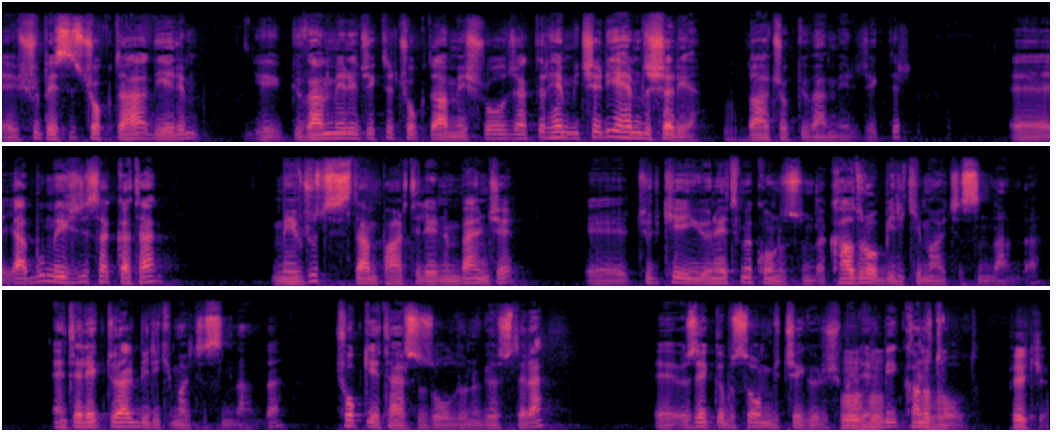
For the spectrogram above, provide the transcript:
e, şüphesiz çok daha diyelim e, güven verecektir. Çok daha meşru olacaktır. Hem içeriye hem dışarıya daha çok güven verecektir. E, ya bu meclis hakikaten mevcut sistem partilerinin bence e, Türkiye'yi yönetme konusunda kadro birikimi açısından da entelektüel birikim açısından da çok yetersiz olduğunu gösteren e, özellikle bu son bütçe görüşmeleri bir kanıt oldu. Peki.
